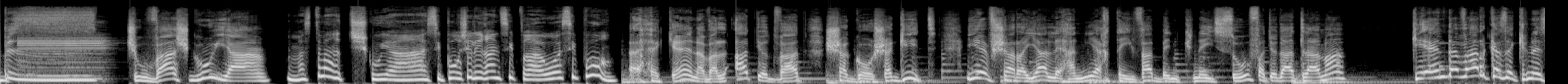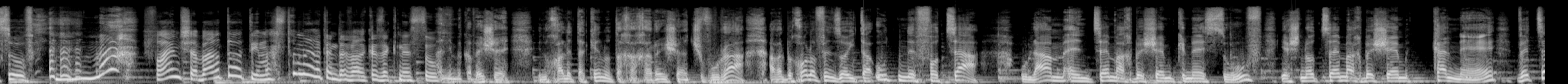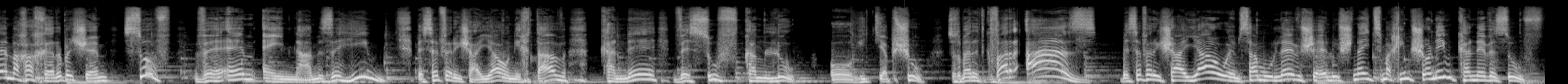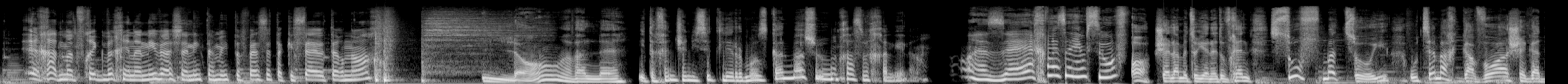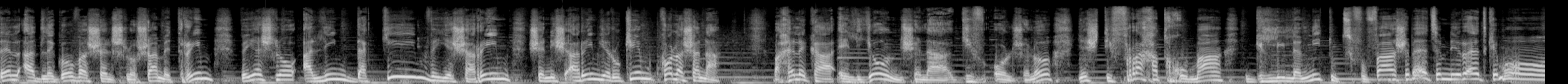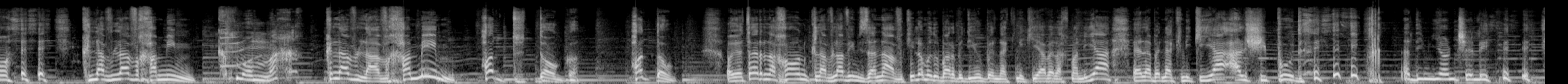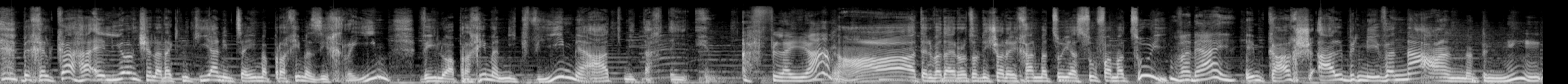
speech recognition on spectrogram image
תשובה שגויה. מה זאת אומרת שגויה? הסיפור של איראן סיפרה הוא הסיפור. אה, כן, אבל את יודעת, שגו שגית. אי אפשר היה להניח תיבה בין קני סוף, את יודעת למה? כי אין דבר כזה קנה סוף. אפרים, שברת אותי, מה זאת אומרת אין דבר כזה קנה סוף? אני מקווה שנוכל לתקן אותך אחרי שאת שבורה, אבל בכל אופן זוהי טעות נפוצה. אולם אין צמח בשם קנה סוף, ישנו צמח בשם קנה, וצמח אחר בשם סוף, והם אינם זהים. בספר ישעיהו נכתב, קנה וסוף קמלו, או התייבשו. זאת אומרת, כבר אז... בספר ישעיהו הם שמו לב שאלו שני צמחים שונים, קנה וסוף. אחד מצחיק וחינני והשני תמיד תופס את הכיסא היותר נוח? לא, אבל uh, ייתכן שניסית לרמוז כאן משהו. חס וחלילה. אז אה, איך מזהים סוף? או, שאלה מצוינת. ובכן, סוף מצוי הוא צמח גבוה שגדל עד לגובה של שלושה מטרים, ויש לו עלים דקים וישרים שנשארים ירוקים כל השנה. בחלק העליון של הגבעול שלו יש תפרחת חומה, גלילנית וצפופה, שבעצם נראית כמו כלבלב חמים. כמו מה? כלבלב חמים, הוט דוג. הוט דוג. או יותר נכון, כלבלב עם זנב, כי לא מדובר בדיוק בנקניקייה ולחמנייה, אלא בנקניקייה על שיפוד. הדמיון שלי. בחלקה העליון של הנקניקייה נמצאים הפרחים הזכריים, ואילו הפרחים הנקביים מעט מתחתיהם. אפליה? אה, אתן ודאי רוצות לשאול היכן מצוי הסוף המצוי. ודאי. אם כך, שאל בני ונען. בני,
